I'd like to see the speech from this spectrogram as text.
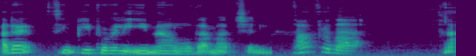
I don't think people really email all that much anymore. Not for that. No.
